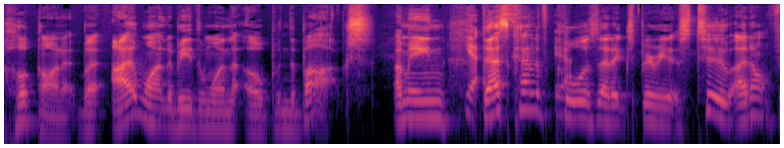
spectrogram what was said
hook on it, but I want to be the one that opened the box. I mean, Yes. that's kind of Yeah. cool as that experience too. I don't.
